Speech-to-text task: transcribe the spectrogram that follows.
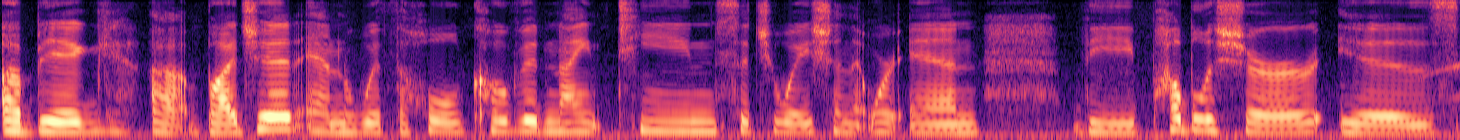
a big uh, budget and with the whole COVID-19 situation that we're in, the publisher is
